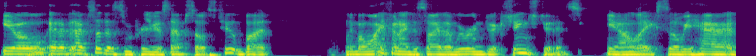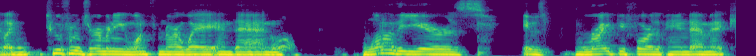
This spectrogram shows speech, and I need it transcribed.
you know, and I've, I've said this in previous episodes too, but like my wife and I decided that we were going to do exchange students you know, like so we had like two from Germany, one from Norway, and then cool. one of the years it was right before the pandemic.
